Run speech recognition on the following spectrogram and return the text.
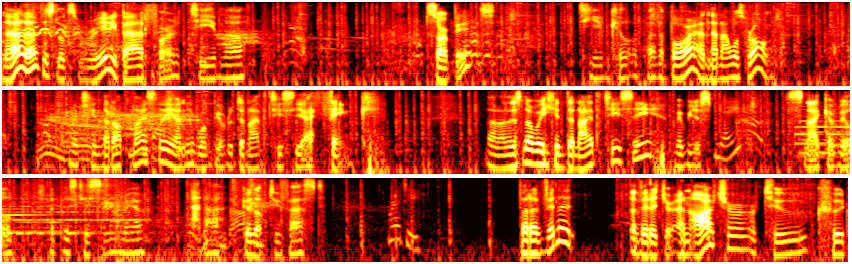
No, no, this looks really bad for team uh, Sorbet. Team killed by the boar, and then I was wrong. I clean that up nicely, and he won't be able to deny the TC, I think. No, no, there's no way he can deny the TC. Maybe just Yay. snag a build, a best case scenario. Ah, nah, goes up too fast. Ready. But a village, a villager, an archer or two could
